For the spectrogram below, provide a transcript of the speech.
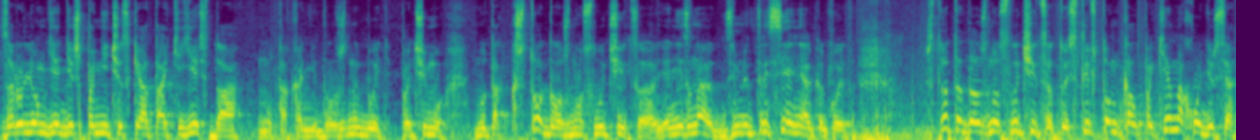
За рулем едешь, панические атаки есть? Да. Ну так они должны быть. Почему? Ну так что должно случиться? Я не знаю, землетрясение какое-то. Что-то должно случиться. То есть ты в том колпаке находишься,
